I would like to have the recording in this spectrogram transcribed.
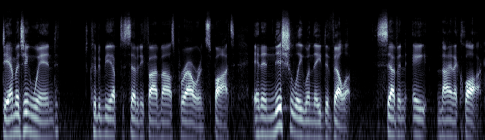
damaging wind, could be up to 75 miles per hour in spots. And initially when they develop, 7, 8, 9 o'clock,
